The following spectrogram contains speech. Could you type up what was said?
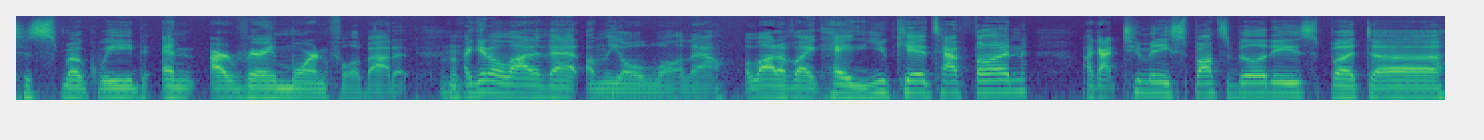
to smoke weed and are very mournful about it. I get a lot of that on the old wall now. A lot of like, hey, you kids have fun. I got too many responsibilities, but uh,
